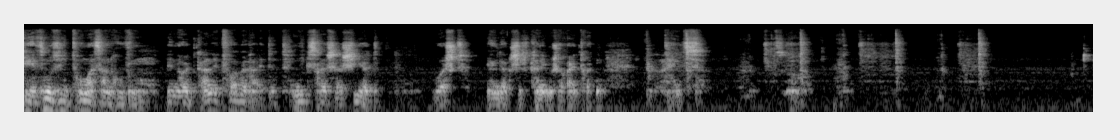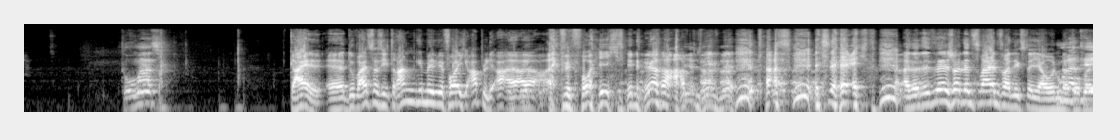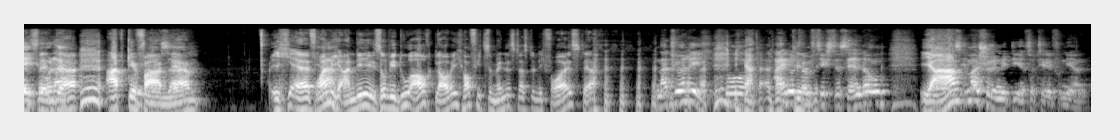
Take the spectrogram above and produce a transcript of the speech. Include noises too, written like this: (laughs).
Okay, jetzt muss ich Thomas anrufen. Bin heute gar nicht vorbereitet, nichts recherchiert. Wurscht, irgendeine Geschichte kann ich mir schon reindrücken. Eins. So. Thomas? Geil. Äh, du weißt, dass ich dran gehe, bevor ich, ab, äh, äh, (laughs) bevor ich den Hörer abnehme. Das ist ja echt, also das ist ja schon das 22. Jahrhundert, wo wir jetzt sind, ja, abgefahren. Ja. Ich äh, freue ja. mich, Andi, so wie du auch, glaube ich. Hoffe ich zumindest, dass du dich freust. Ja. Natürlich. Du, (laughs) ja, natürlich. 51. Sendung. Ja. Es ist immer schön, mit dir zu telefonieren.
